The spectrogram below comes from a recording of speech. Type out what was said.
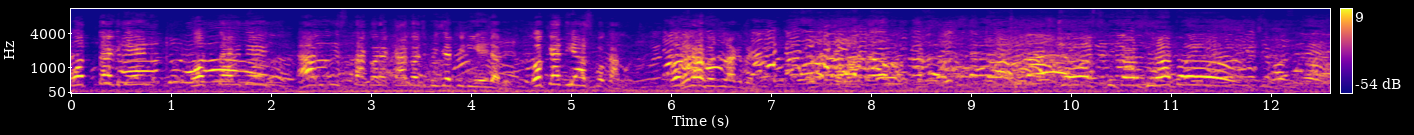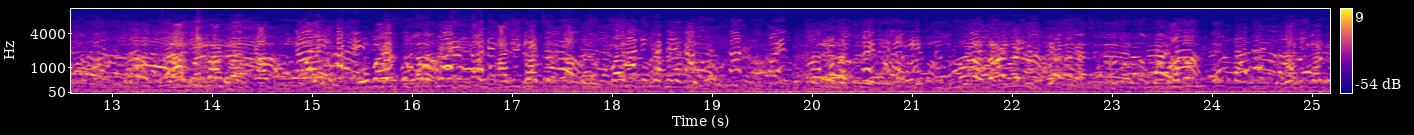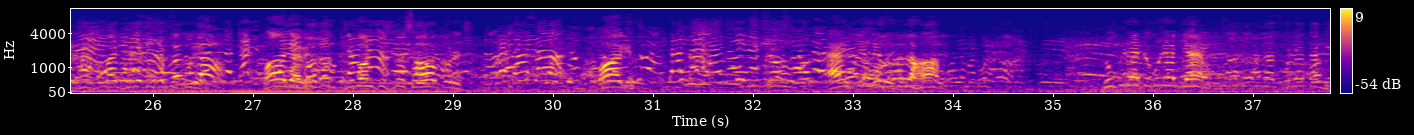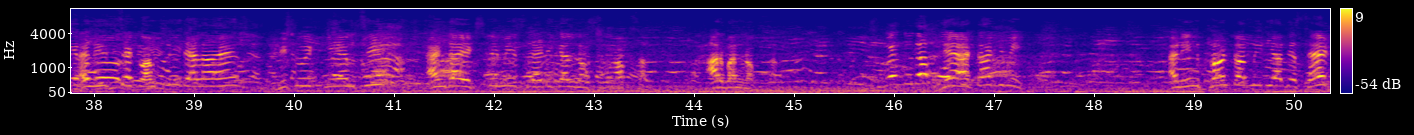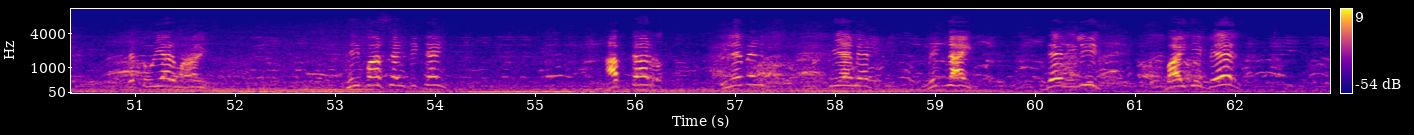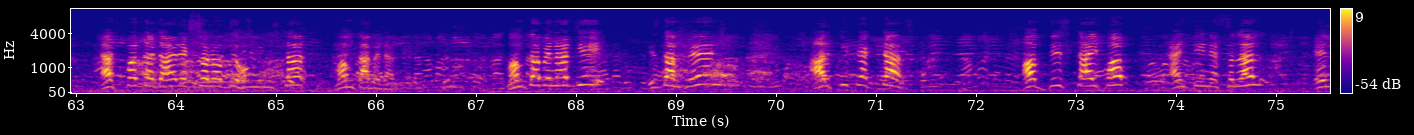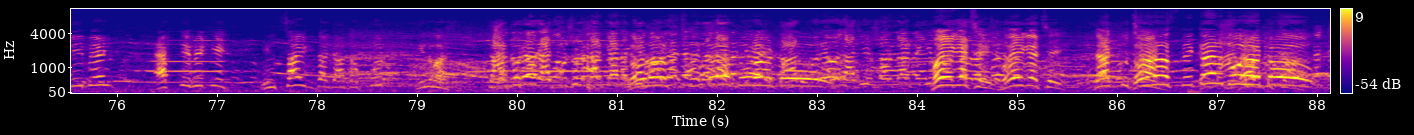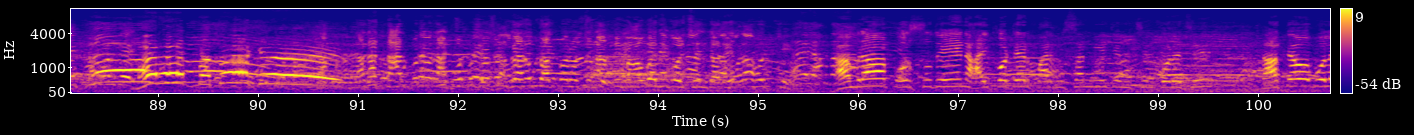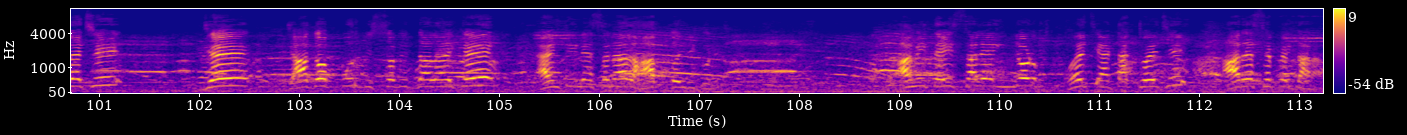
প্রত্যেক দিন প্রত্যেক দিন এক দিস্তা করে কাগজ বিজেপি নিয়ে যাবে। ওকে দিয়ে আসব কাগজ। ওর কাগজ লাগবে স্পিকার কালীঘাটের কাকু মোবাইল পুকুরে ফেলে দিয়েছেন কালীঘাটের কাকু মোবাইল পুকুরে ফেলে দিয়েছেন কালীঘাটের হ্যাঁ মোবাইল ফেলে দিয়েছে পুকুরে পাওয়া যাবে। জীবন কৃষ্ণ সাহা করেছে। পাওয়া গেছে। Anti national hub tukde tukde gang and it's a complete alliance between TMC and the extremist radical Noxal, urban Noxal. They attacked me and in front of media they said that we are Maoists. Three percent detained after 11 p.m. at midnight, they released by the bail as per the direction of the Home Minister, Mamta Banerjee. Mamta Banerjee is the main architect of this type of anti-national element activities inside the Jadavpur University. হয়ে গেছে হয়ে গেছে speaker দূর হটো দাদা তারপরেও রাজ্য আমরা পরশুদিন হাইকোর্টের পারমিশন নিয়ে যে মিছিল করেছি, তাতেও বলেছি যে যাদবপুর বিশ্ববিদ্যালয়কে অ্যান্টি ন্যাশনাল হাব তৈরি করেছি। আমি তেইশ সালে ইনজোর্ড হয়েছি অ্যাটাক হয়েছি আরএসএফ এর দ্বারা।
